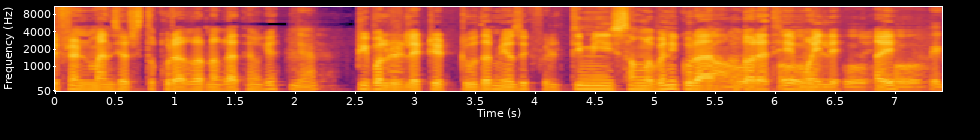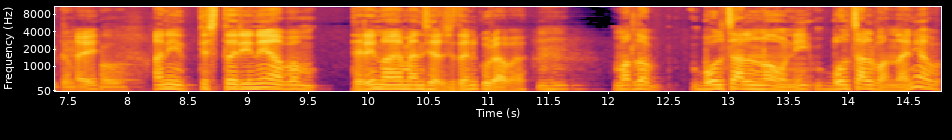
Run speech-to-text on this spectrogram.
डिफ्रेन्ट मान्छेहरूसित कुरा गर्न गएको थियौँ कि. People related to the music field तिमीसँग पनि कुरा हो, गरेको थिएँ हो, मैले हो, है हो। अनि त्यसरी नै अब धेरै नयाँ मान्छेहरूसित नि कुरा भयो. मतलब बोलचाल नहुने बोलचाल भन्दा नि अब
